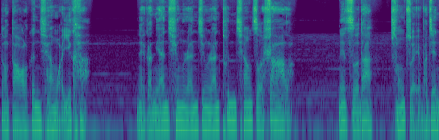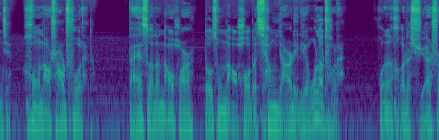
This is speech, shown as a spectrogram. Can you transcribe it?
等到了跟前，我一看，那个年轻人竟然吞枪自杀了，那子弹从嘴巴进去，后脑勺出来的，白色的脑花。都从脑后的枪眼里流了出来，混合着血水。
